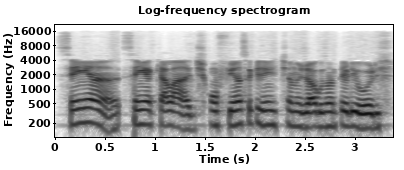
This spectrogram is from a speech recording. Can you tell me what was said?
sem, a, sem aquela desconfiança que a gente tinha nos jogos anteriores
